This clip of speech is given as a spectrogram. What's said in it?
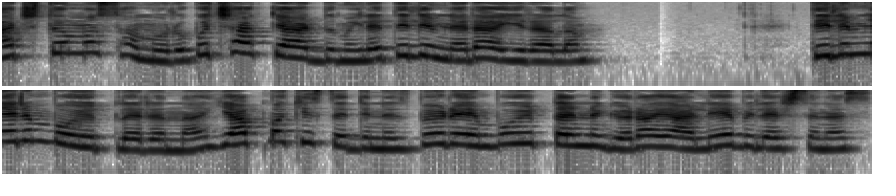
Açtığımız hamuru bıçak yardımıyla dilimlere ayıralım. Dilimlerin boyutlarını yapmak istediğiniz böreğin boyutlarına göre ayarlayabilirsiniz.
